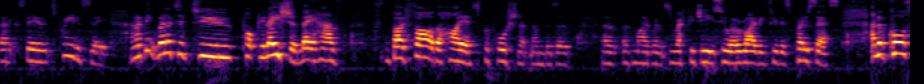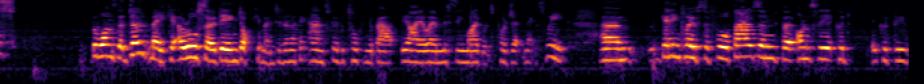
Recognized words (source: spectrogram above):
that experience previously. And I think relative to population, they have by far the highest proportionate numbers of, of, of migrants and refugees who are arriving through this process. And of course, the ones that don't make it are also being documented, and I think Anne's going to be talking about the IOM Missing Migrants project next week. Um, getting close to 4,000, but honestly, it could it could be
